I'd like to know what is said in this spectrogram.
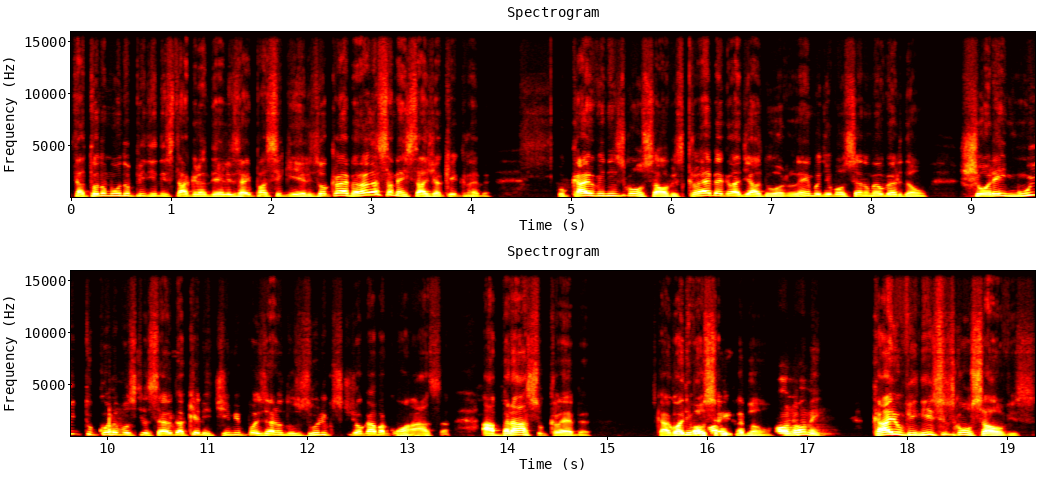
Tá todo mundo pedindo o Instagram deles aí pra seguir eles. Ô, Kleber, olha essa mensagem aqui, Kleber. O Caio Vinícius Gonçalves. Kleber Gladiador. Lembro de você no meu verdão. Chorei muito quando você saiu daquele time, pois era um dos únicos que jogava com raça. Abraço, Kleber. Agora de você, hein, Clebão. Qual o nome? Caio Vinícius Gonçalves.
